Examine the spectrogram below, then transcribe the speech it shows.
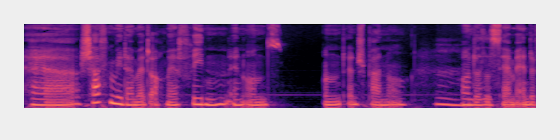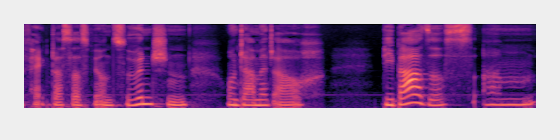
äh, schaffen wir damit auch mehr Frieden in uns und Entspannung. Mhm. Und das ist ja im Endeffekt das, was wir uns wünschen und damit auch die Basis ähm,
